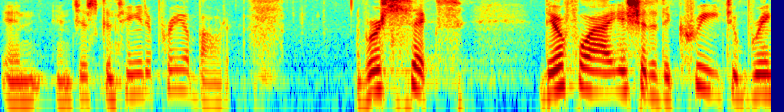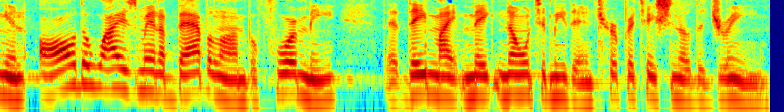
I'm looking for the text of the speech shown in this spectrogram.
And, and just continue to pray about it. Verse 6 Therefore I issued a decree to bring in all the wise men of Babylon before me, that they might make known to me the interpretation of the dream.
